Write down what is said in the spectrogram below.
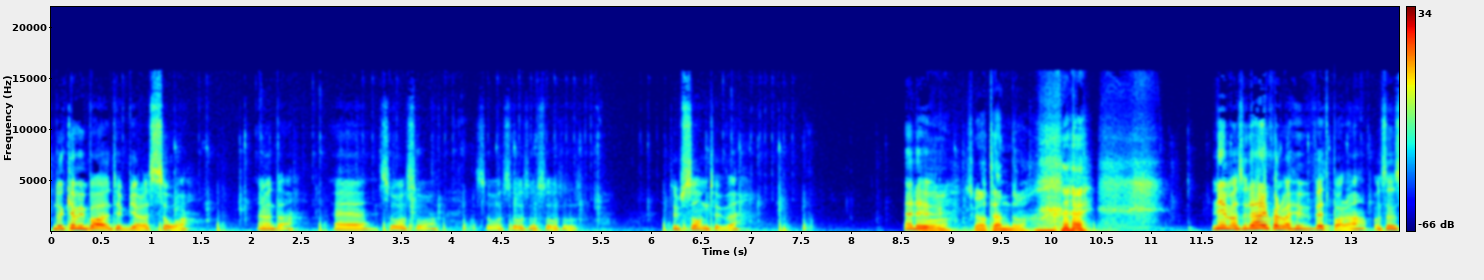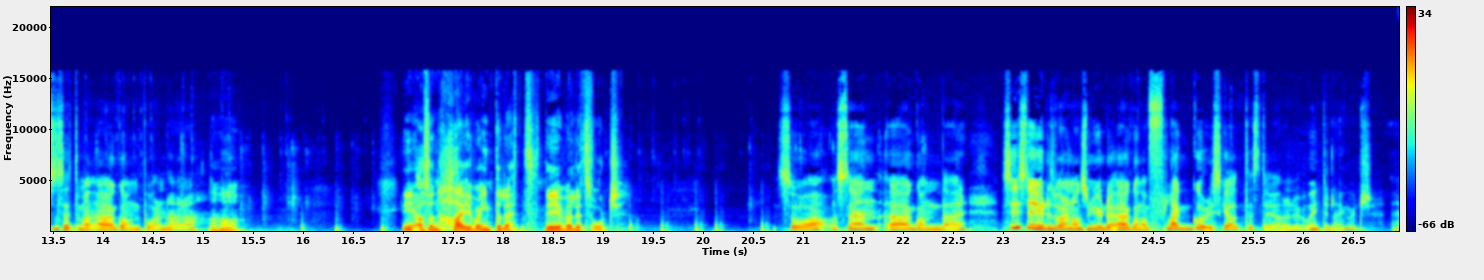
Då kan vi bara typ göra så. Eller vänta. Eh, så, så. Så, så, så, så, så. Typ sånt huvud. Eller hur? Ja, ska vi ha tänder då? Nej men alltså det här är själva huvudet bara. Och sen så sätter man ögon på den här. Aha. Nej, alltså en haj var inte lätt. Det är väldigt svårt. Så, och sen ögon där. Sist jag gjorde så var det någon som gjorde ögon av flaggor. Ska jag testa att göra nu? Och inte language. Eh,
